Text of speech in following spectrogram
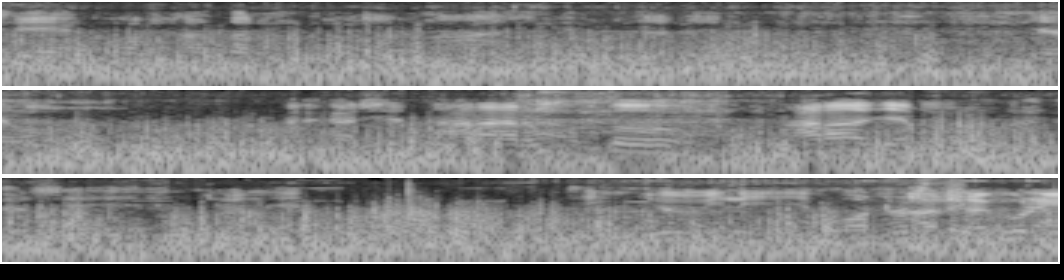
সে এক অসাধারণ দৃশ্য না জানেন যেমন আকাশে তারার মতো তারা যেমন আকাশে চলে ঠিক জমিনে আশা করি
